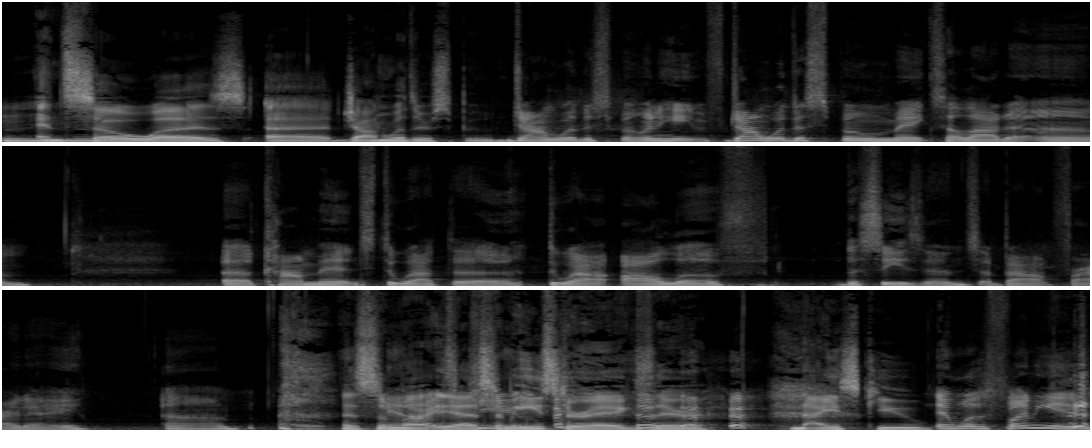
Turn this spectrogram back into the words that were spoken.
Mm-hmm. and so was uh, John Witherspoon. John Witherspoon. He John Witherspoon makes a lot of um, uh, comments throughout the throughout all of the seasons about Friday. Um, There's some uh, yeah, some Easter eggs there. nice cube. and what's funny is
